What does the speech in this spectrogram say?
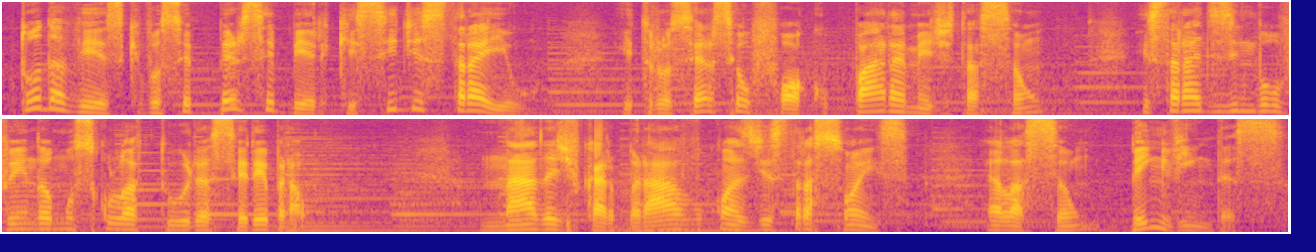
Toda vez que você perceber que se distraiu e trouxer seu foco para a meditação, estará desenvolvendo a musculatura cerebral. Nada de ficar bravo com as distrações, elas são bem-vindas.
